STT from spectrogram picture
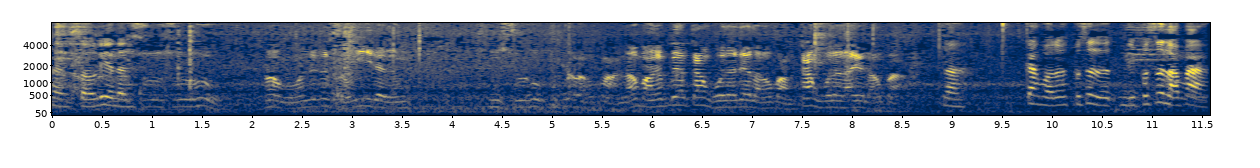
很熟练的师师傅啊，我们这个手艺的人是师傅，不是老板。老板就不要干活的叫老板，干活的哪有老板？那干活的不是你不是老板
